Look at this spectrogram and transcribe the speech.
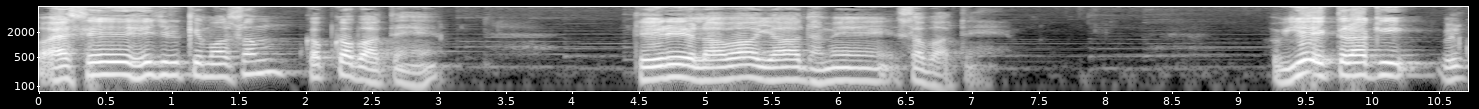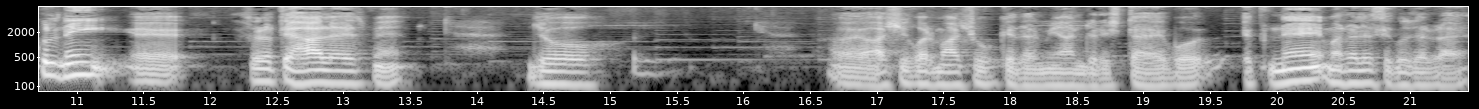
ऐसे हिजर के मौसम कब कब आते हैं? तेरे अलावा याद हमें सब आते हैं। अब ये एक तरह की बिल्कुल नई सूरत हाल है इसमें, जो आशिक और माशूक के दरमियान जो रिश्ता है वो एक नए मरहले से गुजर रहा है।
